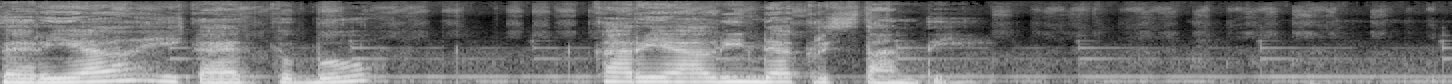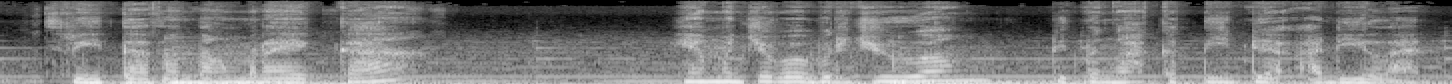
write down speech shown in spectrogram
Serial Hikayat Kebo karya Linda Kristanti. Cerita tentang mereka yang mencoba berjuang di tengah ketidakadilan.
